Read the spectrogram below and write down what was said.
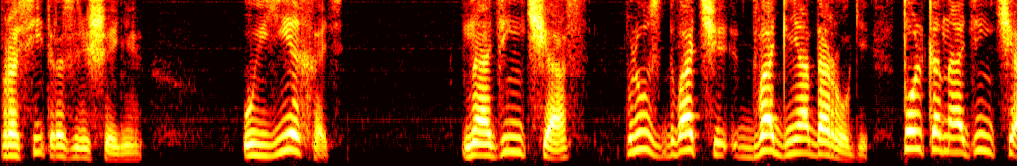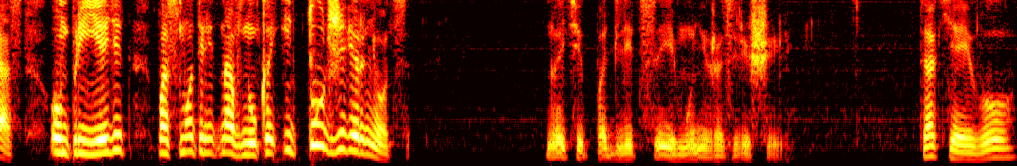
просить разрешения уехать на один час плюс два, два дня дороги. Только на один час он приедет, посмотрит на внука и тут же вернется. Но эти подлецы ему не разрешили. Так я его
